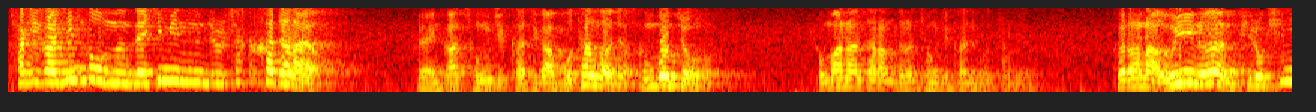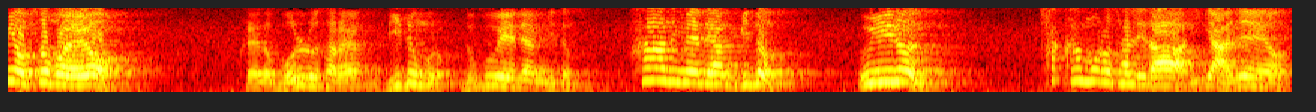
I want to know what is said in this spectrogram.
자기가 힘도 없는데 힘 있는 줄 착각하잖아요. 그러니까 정직하지가 못한 거죠. 근본적으로. 교만한 사람들은 정직하지 못합니다. 그러나 의인은 비록 힘이 없어 보여요. 그래도 뭘로 살아요? 믿음으로. 누구에 대한 믿음? 하나님에 대한 믿음. 의인은 착함으로 살리라. 이게 아니에요.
